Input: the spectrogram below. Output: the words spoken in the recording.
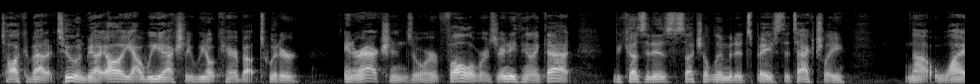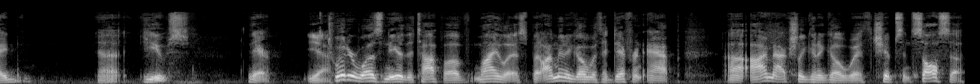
talk about it too, and be like, "Oh yeah, we actually we don't care about Twitter interactions or followers or anything like that because it is such a limited space that's actually not wide uh, use there." Yeah. Twitter was near the top of my list, but I'm going to go with a different app. Uh, I'm actually going to go with Chips and Salsa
